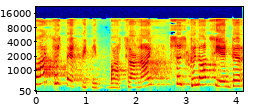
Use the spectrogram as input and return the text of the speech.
բարձր տեղ պիտի բարձրանայ, սես գնացի են դեռ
